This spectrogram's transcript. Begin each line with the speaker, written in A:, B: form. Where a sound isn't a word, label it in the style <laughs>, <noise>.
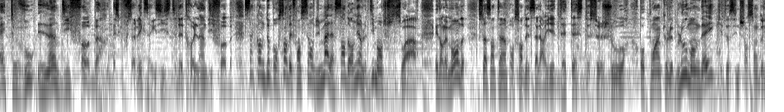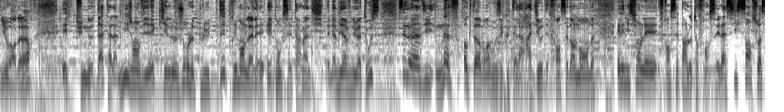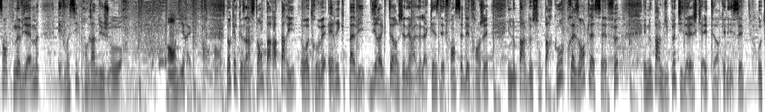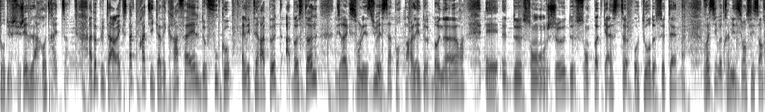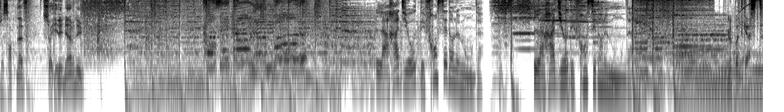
A: Êtes-vous lundiphobe Est-ce que vous savez que ça existe d'être lundiphobe 52% des Français ont du mal à s'endormir le dimanche soir. Et dans le monde, 61% des salariés détestent ce jour, au point que le Blue Monday, qui est aussi une chanson de New Order, est une date à la mi-janvier qui est le jour le plus déprimant de l'année, et donc c'est un lundi. Eh bien, bienvenue à tous, c'est le lundi 9 octobre, vous écoutez la radio des Français dans le monde, et l'émission Les Français parlent au français, 669e, et voici le programme du jour.
B: En direct.
A: Dans quelques instants, on part à Paris retrouver Eric Pavie, directeur général de la Caisse des Français de l'étranger. Il nous parle de son parcours, présente la CFE et nous parle du petit-déj qui a été organisé autour du sujet de la retraite. Un peu plus tard, expat pratique avec Raphaël de Foucault. Elle est thérapeute à Boston, direction les USA pour parler de bonheur et de son jeu, de son podcast autour de ce thème. Voici votre émission 669. Soyez les bienvenus.
C: La radio des Français dans le monde. La radio des Français dans le monde.
B: Le podcast.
